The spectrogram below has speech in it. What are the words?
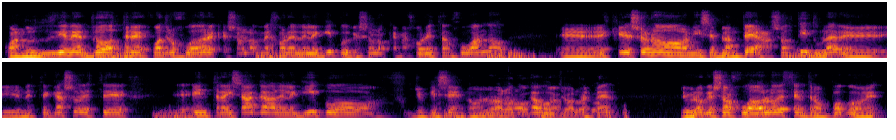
cuando tú tienes dos, tres, cuatro jugadores que son los mejores del equipo y que son los que mejor están jugando, eh, es que eso no ni se plantea, son titulares. Y en este caso, este eh, entra y saca del equipo, yo qué sé, no, no, Lleva no lo loco, acabo de lleva loco. comprender. Yo creo que eso al jugador lo descentra un poco, ¿eh?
